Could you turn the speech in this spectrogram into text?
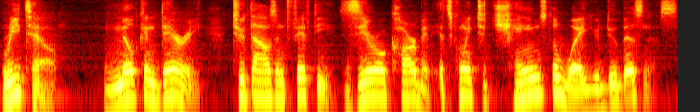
Retail, milk and dairy, 2050, zero carbon. It's going to change the way you do business,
